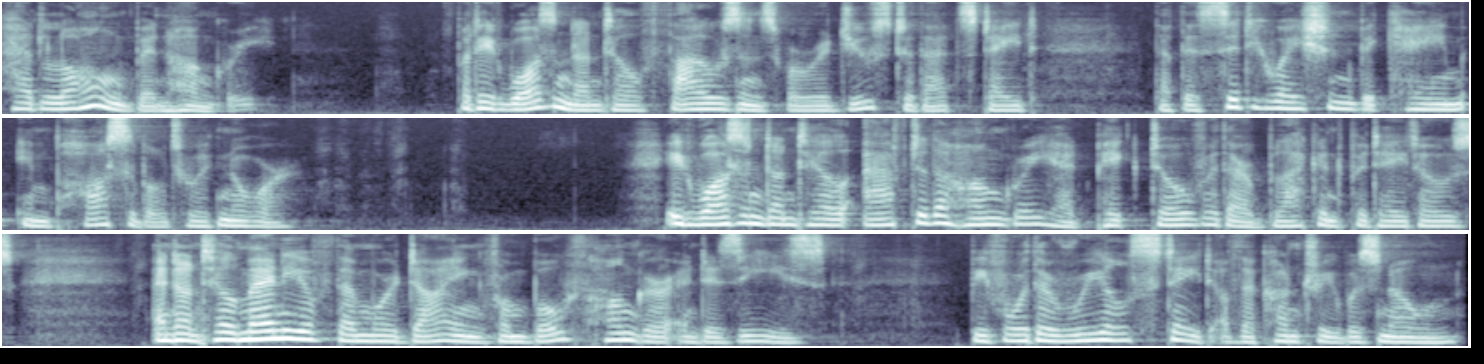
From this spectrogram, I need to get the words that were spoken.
had long been hungry. But it wasn't until thousands were reduced to that state that the situation became impossible to ignore. It wasn't until after the hungry had picked over their blackened potatoes, and until many of them were dying from both hunger and disease, before the real state of the country was known.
